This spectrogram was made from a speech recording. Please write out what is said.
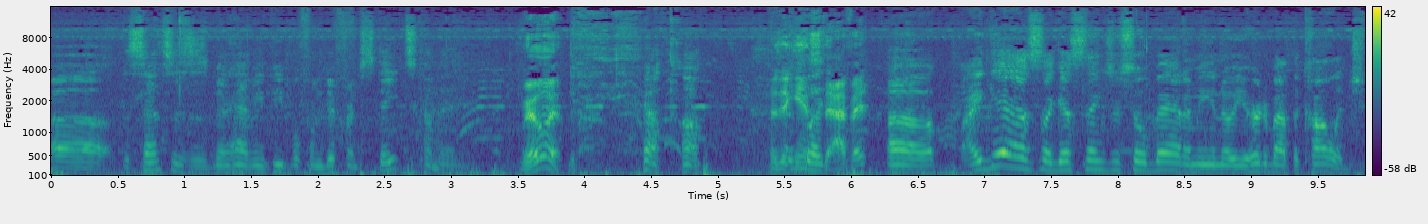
uh, the census has been having people from different states come in. Really? Because they can't like- staff it? Uh, I guess. I guess things are so bad. I mean, you know, you heard about the college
